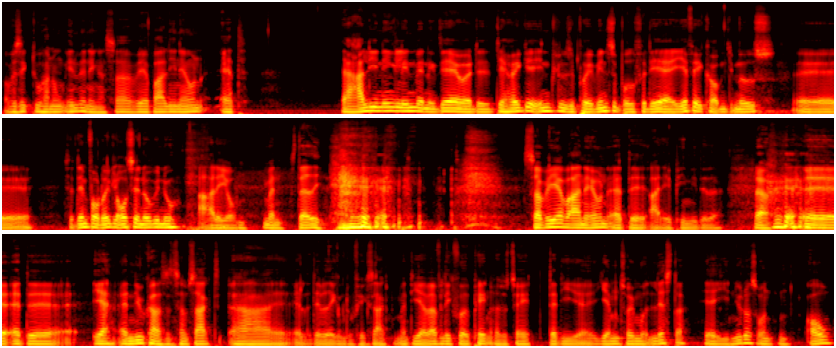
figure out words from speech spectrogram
Og hvis ikke du har nogen indvendinger, så vil jeg bare lige nævne, at... Jeg har lige en enkelt indvending, det er jo, at øh, det har jo ikke indflydelse på Invincible, for det er i FA Cup'en, de mødes. Øh, så den får du ikke lov til at nå endnu. Ah, det er jo men stadig. så vil jeg bare nævne, at... Øh, ej, det er pinligt, det der. Ja, øh, at, øh, ja, at Newcastle som sagt har... Eller det ved jeg ikke, om du fik sagt, men de har i hvert fald ikke fået et pænt resultat, da de øh, hjemme tog imod Leicester her i nytårsrunden, og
